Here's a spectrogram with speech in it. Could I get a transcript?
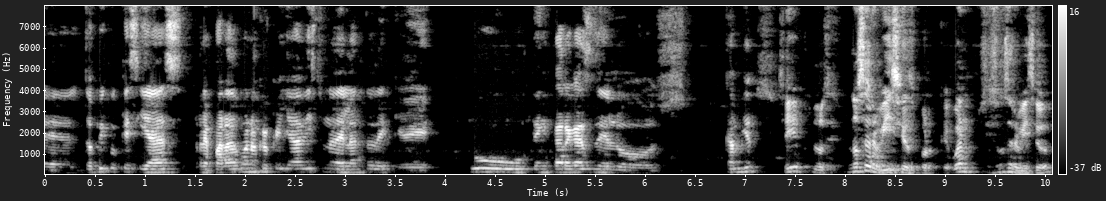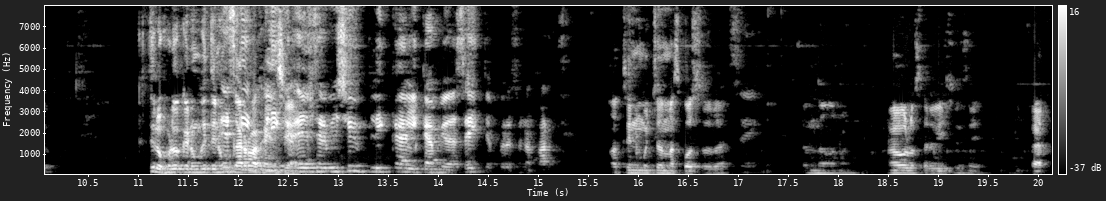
el tópico que si has reparado. Bueno, creo que ya viste un adelanto de que tú te encargas de los cambios. Sí, los, no servicios, porque, bueno, si son servicios. Te lo juro que nunca tiene un carro implica- agencia. El servicio implica el cambio de aceite, pero es una parte. No tiene muchas más cosas, ¿verdad? Sí. No, no, no hago los servicios de mi carro.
